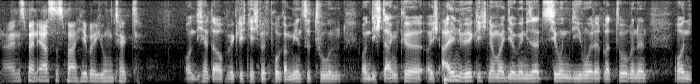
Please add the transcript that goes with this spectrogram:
Nein, das ist mein erstes Mal hier bei Jugendhackt. Und ich hatte auch wirklich nichts mit Programmieren zu tun. Und ich danke euch allen wirklich nochmal, die Organisation, die Moderatorinnen. Und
